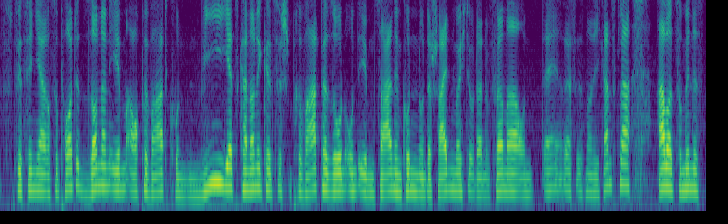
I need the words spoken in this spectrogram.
für zehn Jahre supported, sondern eben auch Privatkunden. Wie jetzt Canonical zwischen Privatpersonen und eben zahlenden Kunden unterscheiden möchte oder eine Firma und äh, das ist noch nicht ganz klar, aber zumindest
